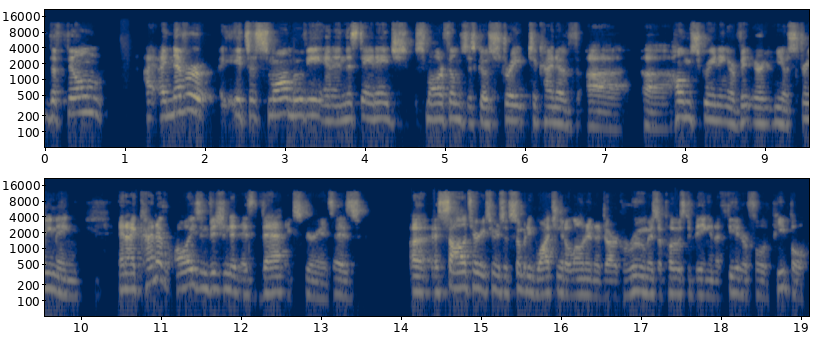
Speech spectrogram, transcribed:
the film I, I never. It's a small movie, and in this day and age, smaller films just go straight to kind of uh, uh, home screening or, or you know streaming. And I kind of always envisioned it as that experience, as a, a, solitary experience of somebody watching it alone in a dark room as opposed to being in a theater full of people.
